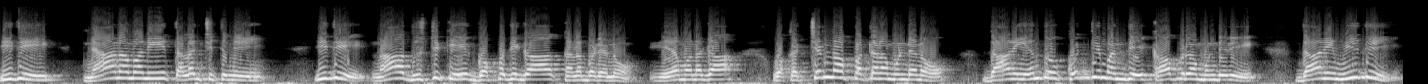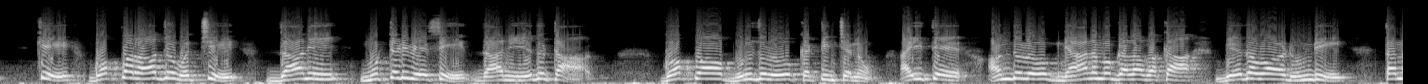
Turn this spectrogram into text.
ఇది జ్ఞానమని తలంచితిని. ఇది నా దృష్టికి గొప్పదిగా కనబడెను. ఏమనగా ఒక చిన్న పట్టణం ఉండెను. దాని ఎందు కొద్ది మంది కాపురం ఉండిరి దాని మీదికి గొప్ప రాజు వచ్చి దాని ముట్టడి వేసి దాని ఎదుట గొప్ప బురుజులు కట్టించెను. అయితే అందులో జ్ఞానము గల ఒక బేదవాడుండి తన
